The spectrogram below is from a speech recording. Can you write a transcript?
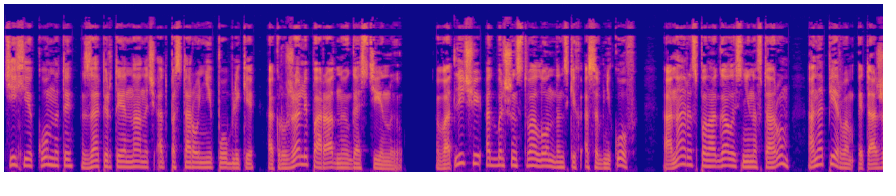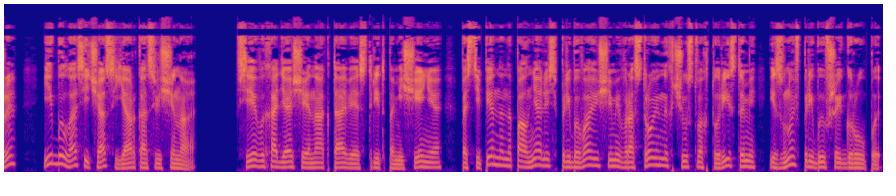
тихие комнаты, запертые на ночь от посторонней публики, окружали парадную гостиную. В отличие от большинства лондонских особняков, она располагалась не на втором, а на первом этаже и была сейчас ярко освещена. Все выходящие на Октавия-стрит помещения постепенно наполнялись пребывающими в расстроенных чувствах туристами из вновь прибывшей группы.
